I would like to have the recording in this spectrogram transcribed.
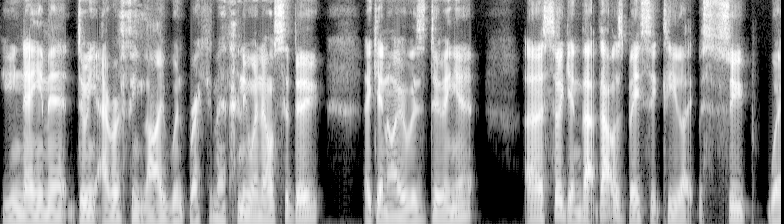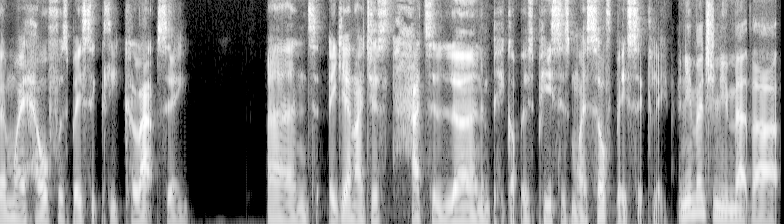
you name it, doing everything that I wouldn't recommend anyone else to do. Again, I was doing it. Uh, so again, that that was basically like the soup where my health was basically collapsing. And again, I just had to learn and pick up those pieces myself, basically. And you mentioned you met that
